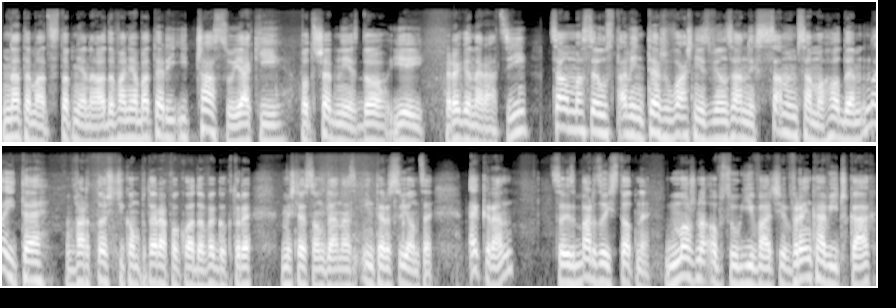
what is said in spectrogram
na temat stopnia naładowania baterii i czasu, jaki potrzebny jest do jej regeneracji. Całą masę ustawień też właśnie związanych z samym samochodem, no i te wartości komputera pokładowego, które myślę są dla nas interesujące. Ekran co jest bardzo istotne, można obsługiwać w rękawiczkach.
